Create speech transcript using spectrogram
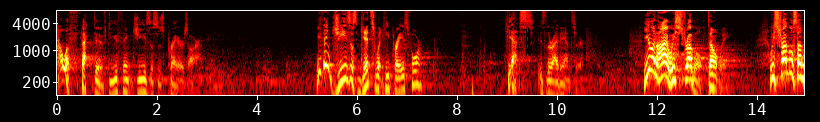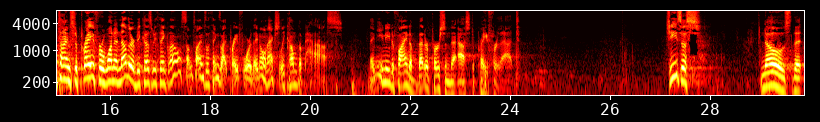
How effective do you think Jesus' prayers are? You think Jesus gets what he prays for? Yes, is the right answer. You and I, we struggle, don't we? We struggle sometimes to pray for one another because we think, well, sometimes the things I pray for, they don't actually come to pass. Maybe you need to find a better person to ask to pray for that. Jesus knows that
